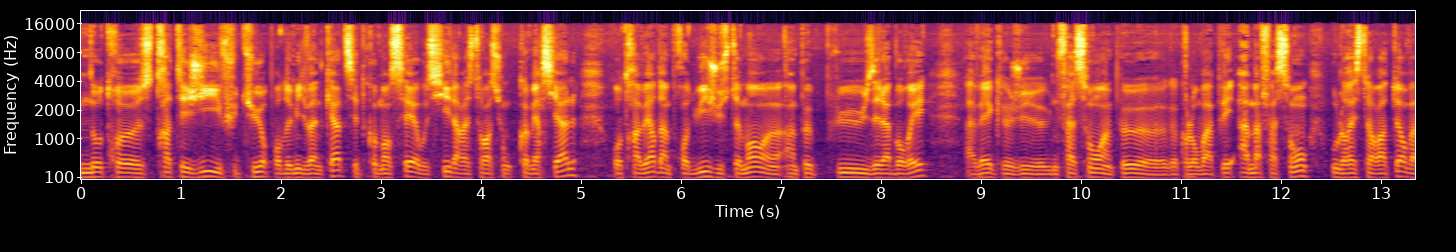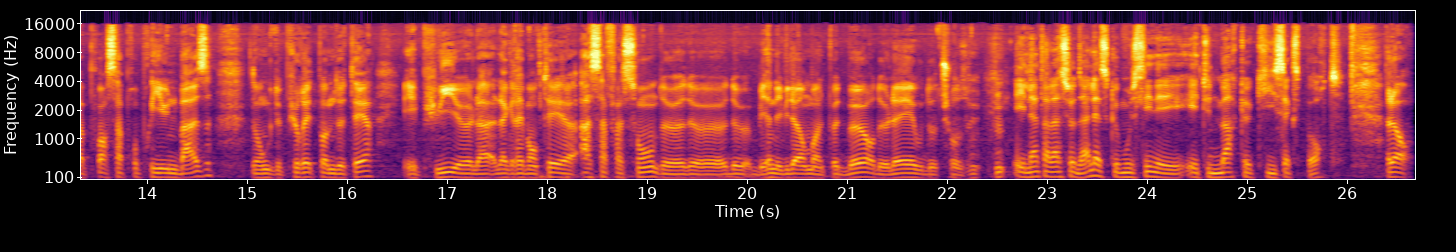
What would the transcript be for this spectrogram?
Notre stratégie future pour 2024, c'est de commencer aussi la restauration commerciale au travers d'un produit justement un peu plus élaboré, avec une façon un peu euh, que l'on va appeler à ma façon, où le restaurateur va pouvoir s'approprier une base, donc de purée de pommes de terre, et puis euh, l'agrémenter à sa façon, bien évidemment un peu de beurre, de lait ou d'autres choses. Et l'international, est-ce que Mousseline est une marque qui s'exporte? Alors,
